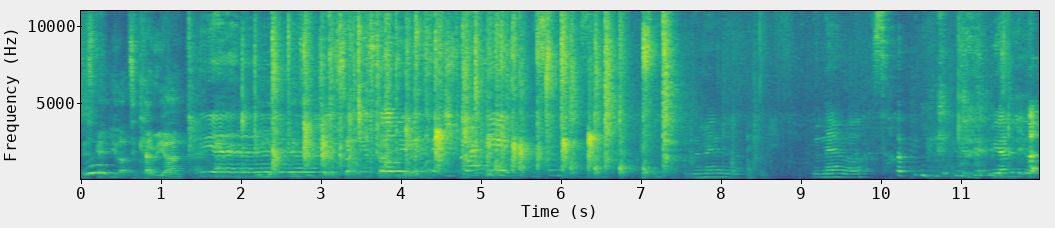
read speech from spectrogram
Let's get you that to carry on. Yeah. Romero. Romero. Sorry. we had a little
